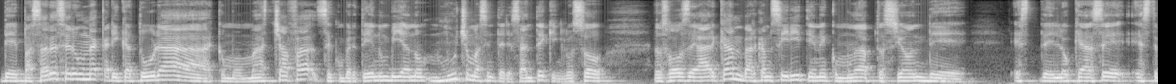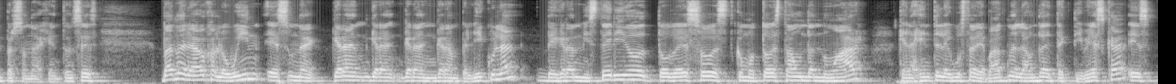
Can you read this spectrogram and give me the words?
de pasar de ser una caricatura como más chafa se convirtiera en un villano mucho más interesante que incluso los juegos de Arkham, Arkham City, tienen como una adaptación de, este, lo que hace este personaje. Entonces, Batman el Halloween es una gran, gran, gran, gran película de gran misterio. Todo eso es como toda esta onda noir que a la gente le gusta de Batman, la onda detectivesca, es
